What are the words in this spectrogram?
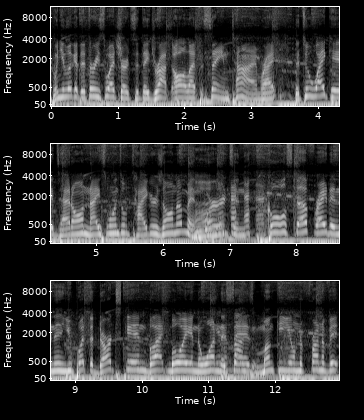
when you look at the three sweatshirts that they dropped all at the same time, right? The two white kids had on nice ones with tigers on them and mm-hmm. words and cool stuff, right? And then you put the dark skinned black boy in the one that says monkey. monkey on the front of it.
